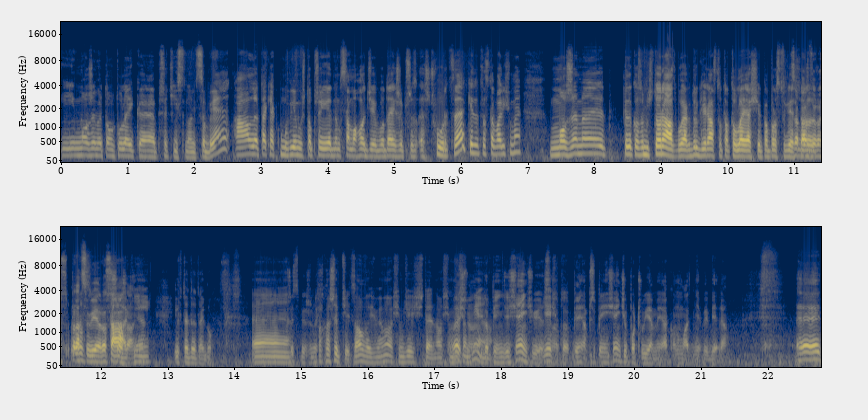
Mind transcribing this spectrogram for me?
i możemy tą tulejkę przecisnąć sobie, ale tak jak mówiłem już to przy jednym samochodzie, bodajże przez S4, kiedy testowaliśmy, możemy tylko zrobić to raz, bo jak drugi raz, to ta tuleja się po prostu wiesz, Za bardzo roz- rozpracuje, roz- rozszerza, Tak, i, i wtedy tego. E, Przyspieszymy trochę szybciej, co? Weźmiemy 80, ten Weź, 80, no, nie. do no. 50 jest, no to pie- przy 50 poczujemy, jak on ładnie wybiera. E,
